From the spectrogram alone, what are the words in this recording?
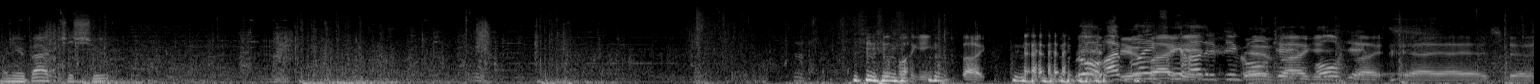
When you're back, just shoot. Fucking suck. Bro, I'm You playing 300 ping all game, all game. suck. Yeah, yeah, yeah, sure,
